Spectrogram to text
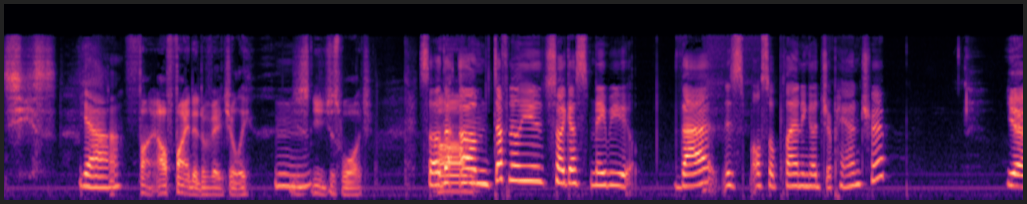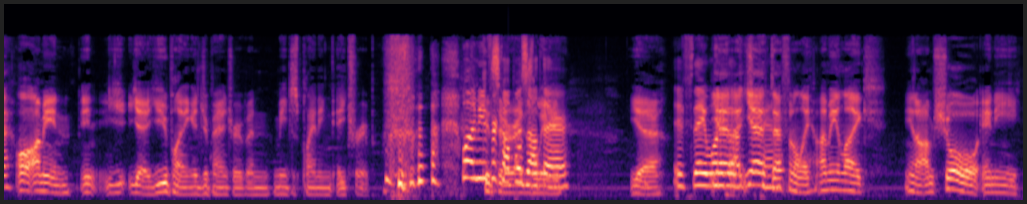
Jeez. Yeah. Fine, I'll find it eventually. Hmm. You just you just watch. So that Um, um definitely. So I guess maybe that is also planning a Japan trip. Yeah, well, I mean, in, y- yeah, you planning a Japan trip and me just planning a trip. Well, I mean, for couples out there, Yeah, if they want to yeah, to yeah, Japan. definitely. I mean, like, you know, I'm sure any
